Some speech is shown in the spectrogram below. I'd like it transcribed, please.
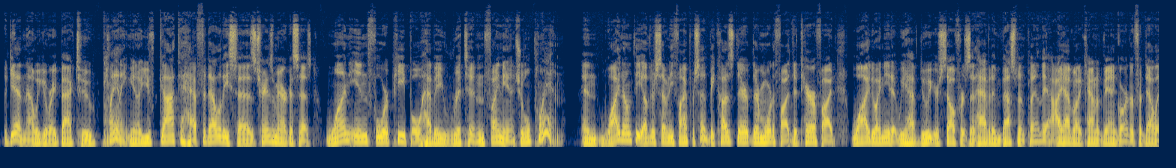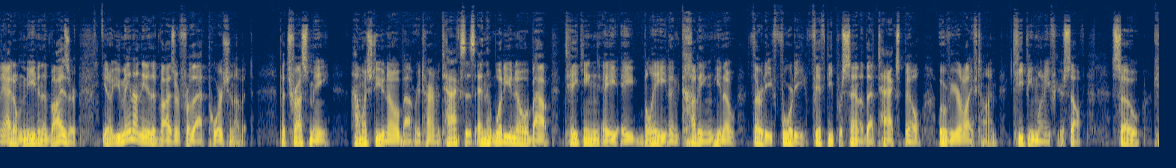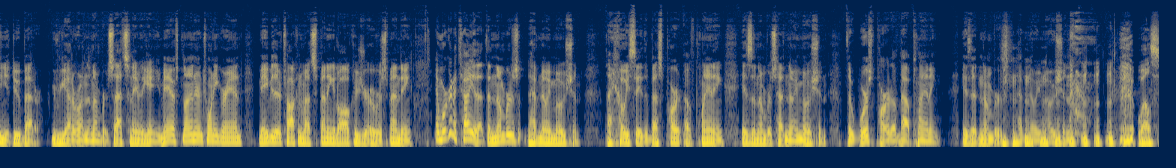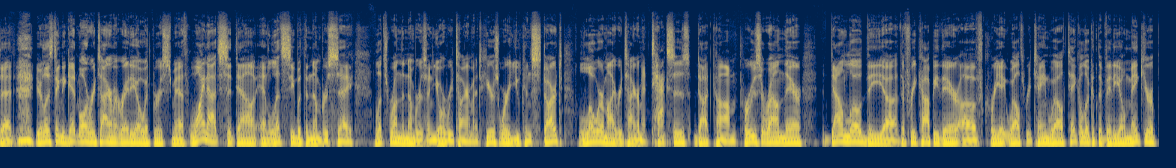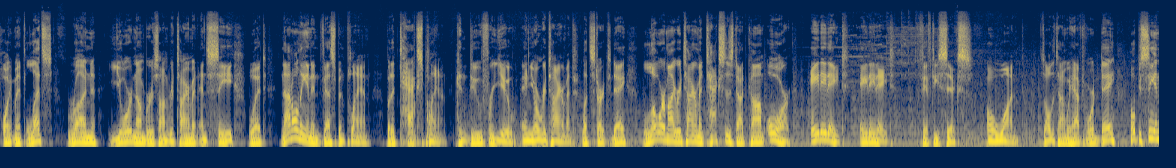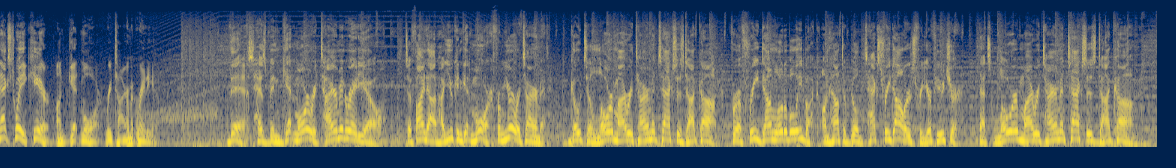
again, now we go right back to planning. You know, you've got to have Fidelity says, Transamerica says, one in four people have a written financial plan. And why don't the other 75%? Because they're, they're mortified. They're terrified. Why do I need it? We have do it yourselfers that have an investment plan. They, I have an account at Vanguard or Fidelity. I don't need an advisor. You know, you may not need an advisor for that portion of it, but trust me, how much do you know about retirement taxes? And what do you know about taking a, a blade and cutting, you know, 30, 40, 50% of that tax bill over your lifetime, keeping money for yourself? So can you do better? You got to run the numbers. That's the name of the game. You may have 920 grand. Maybe they're talking about spending it all because you're overspending. And we're going to tell you that the numbers have no emotion. I always say the best part of planning is the numbers have no emotion. The worst part about planning is that numbers have no emotion. well said. You're listening to Get More Retirement Radio with Bruce Smith. Why not sit down and let's see what the numbers say? Let's run the numbers on your retirement. Here's where you can start lowermyretirementtaxes.com. Peruse around there. Download the uh, the free copy there of Create Wealth, Retain Wealth. Take a look at the video. Make your appointment. Let's run your numbers on retirement and see what not only an investment plan but a tax plan can do for you and your retirement. Let's start today. LowerMyRetirementTaxes.com or 888 888 5601. That's all the time we have for today. Hope to see you next week here on Get More Retirement Radio. This has been Get More Retirement Radio. To find out how you can get more from your retirement, go to lowermyretirementtaxes.com for a free downloadable ebook on how to build tax free dollars for your future. That's lowermyretirementtaxes.com.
